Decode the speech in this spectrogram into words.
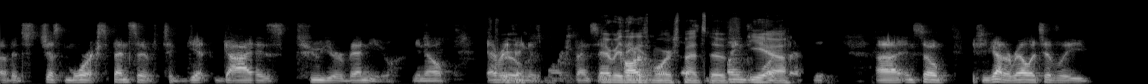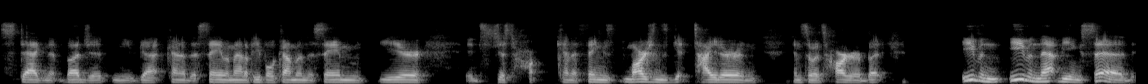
of it's just more expensive to get guys to your venue. You know, everything True. is more expensive. Everything Cars is more expensive. yeah. More expensive. Uh, and so if you got a relatively stagnant budget and you've got kind of the same amount of people coming the same year, it's just kind of things margins get tighter and and so it's harder. But even even that being said,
